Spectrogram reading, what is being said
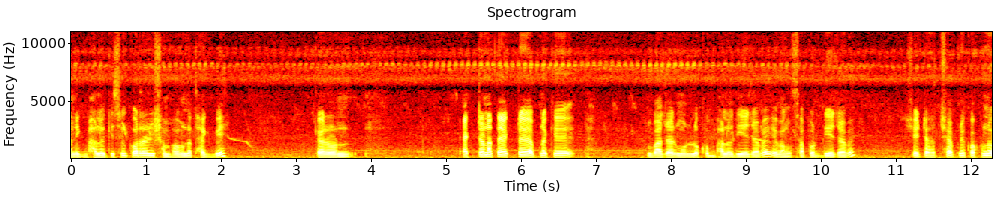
অনেক ভালো কিছু করারই সম্ভাবনা থাকবে। কারণ একটানাতে একটাই আপনাকে বাজার মূল্য খুব ভালো দিয়ে যাবে এবং সাপোর্ট দিয়ে যাবে। সেটা হচ্ছে আপনি কখনো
